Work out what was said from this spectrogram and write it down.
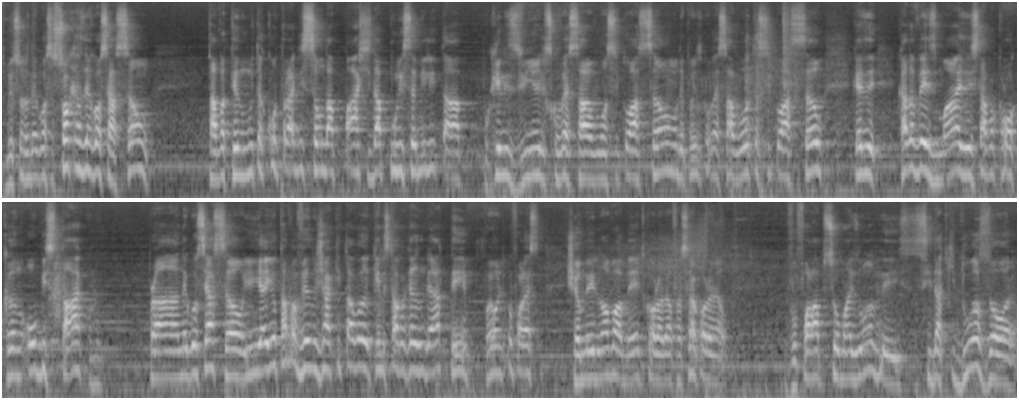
Começou a negociação, só que a negociação estava tendo muita contradição da parte da polícia militar, porque eles vinham, eles conversavam uma situação, depois eles conversavam outra situação. Quer dizer, cada vez mais eles estavam colocando obstáculo para negociação. E aí eu estava vendo já que, tava, que eles estavam querendo ganhar tempo. Foi onde eu falei assim, Chamei ele novamente, coronel, falei assim, ah, coronel, vou falar para o senhor mais uma vez, se daqui duas horas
